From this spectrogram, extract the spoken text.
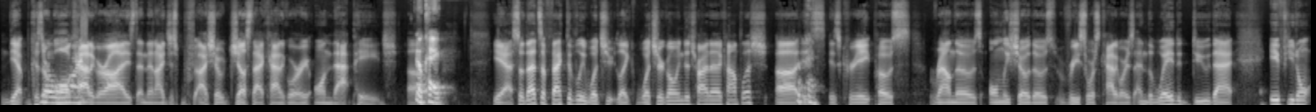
Yep, because they're all categorized, and then I just I show just that category on that page. Um, okay. Yeah, so that's effectively what you like what you're going to try to accomplish uh, okay. is is create posts around those, only show those resource categories. And the way to do that, if you don't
